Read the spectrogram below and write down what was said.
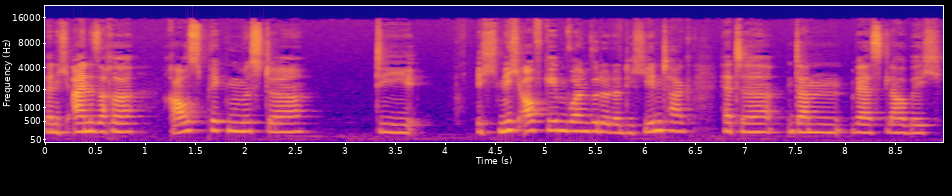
wenn ich eine Sache rauspicken müsste, die ich nicht aufgeben wollen würde oder die ich jeden Tag hätte, dann wäre es, glaube ich,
